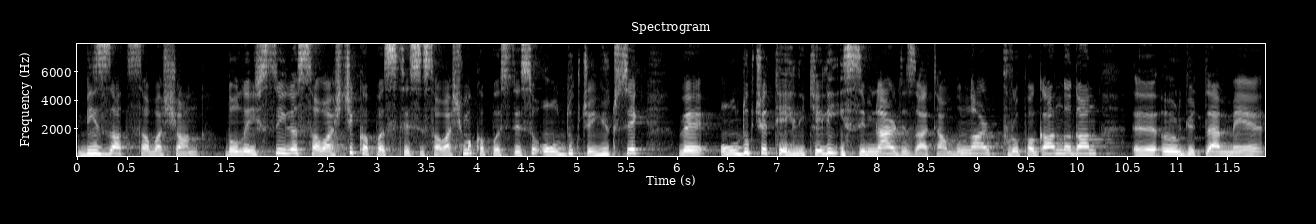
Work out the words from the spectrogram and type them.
bizzat savaşan, dolayısıyla savaşçı kapasitesi, savaşma kapasitesi oldukça yüksek ve oldukça tehlikeli isimlerdi zaten. Bunlar propagandadan e, örgütlenmeye,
